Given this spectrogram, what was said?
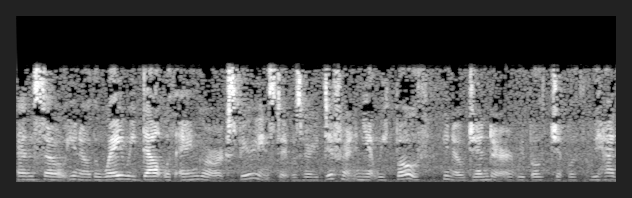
And so, you know, the way we dealt with anger or experienced it was very different, and yet we both, you know, gender, we both, we had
